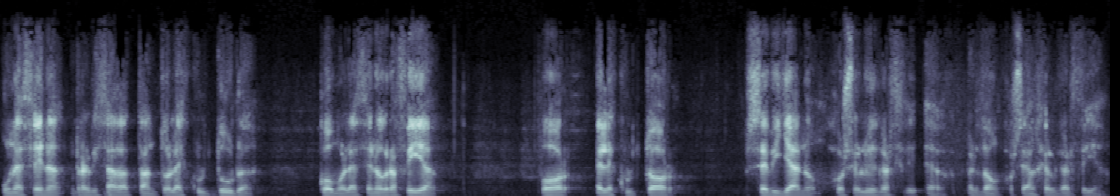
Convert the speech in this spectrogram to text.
una escena realizada tanto la escultura como la escenografía por el escultor sevillano José Luis García, eh, perdón, José Ángel García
